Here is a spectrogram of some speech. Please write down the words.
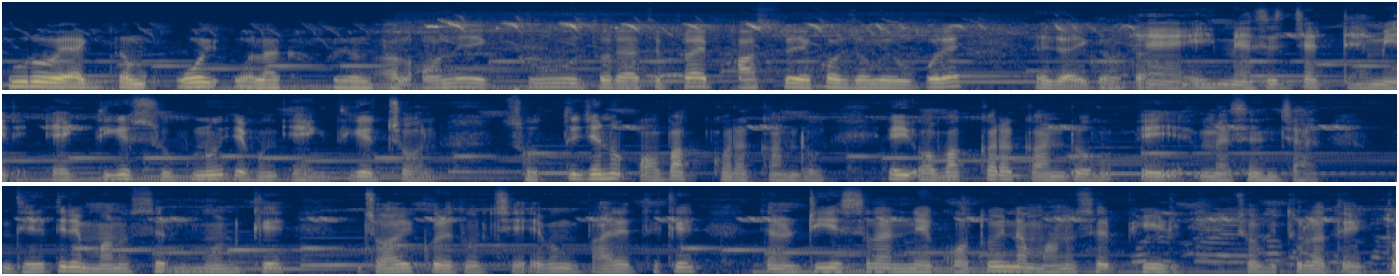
পুরো একদম ওই এলাকা পর্যন্ত। অনেক দূর ধরে আছে প্রায় পাঁচশো একর জমির উপরে এই জায়গাটা। হ্যাঁ এই ম্যাসেঞ্জার ড্যামের একদিকে শুকনো এবং একদিকে জল। সত্যি যেন অবাক করা কাণ্ড। এই অবাক করা কাণ্ড এই মেসেঞ্জার ধীরে ধীরে মানুষের মনকে জয় করে তুলছে এবং বাইরে থেকে যেন ডিএসএলআর নিয়ে কতই না মানুষের ভিড় ছবি তোলাতে। তো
